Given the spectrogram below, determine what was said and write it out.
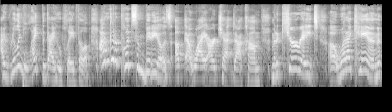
I really like the guy who played Philip. I'm gonna put some videos up at yrchat.com. I'm gonna curate uh, what I can,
